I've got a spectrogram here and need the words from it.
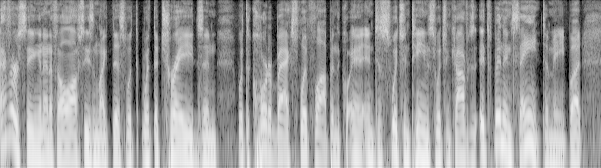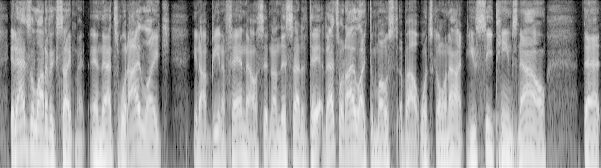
ever seeing an NFL offseason like this with with the trades and with the quarterbacks flip flop and, the, and just switching teams, switching conferences. It's been insane to me, but it adds a lot of excitement, and that's what I like. You know, being a fan now, sitting on this side of the table, that's what I like the most about what's going on. You see teams now that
